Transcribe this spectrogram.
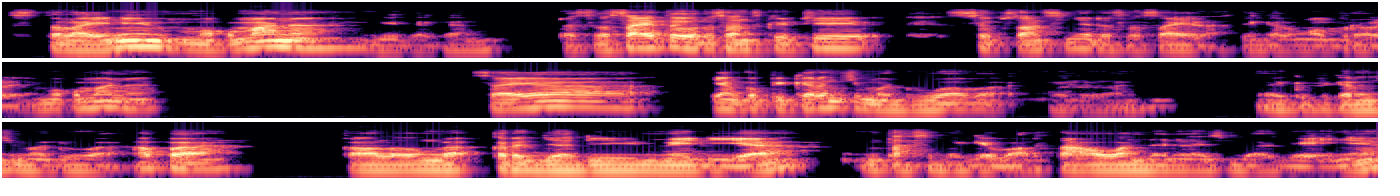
setelah ini mau ke mana gitu kan udah selesai tuh urusan skripsi substansinya udah selesai lah tinggal ngobrol ya mau ke mana saya yang kepikiran cuma dua pak gitu kan. Saya kepikiran cuma dua. Apa? Kalau nggak kerja di media entah sebagai wartawan dan lain sebagainya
